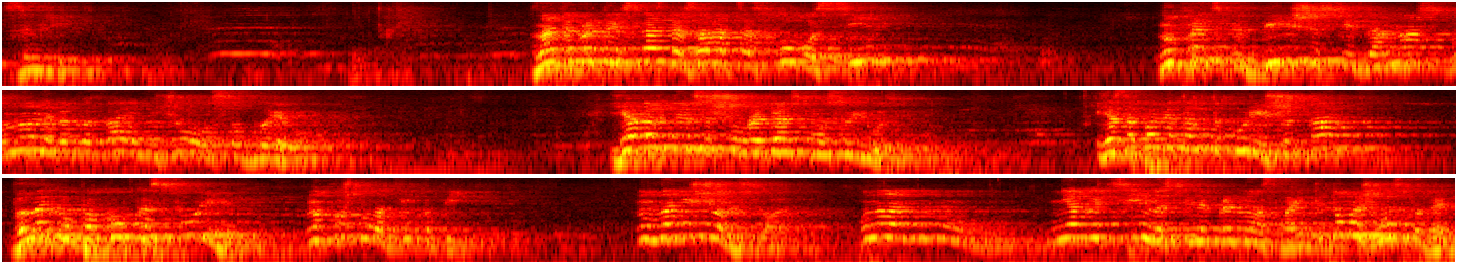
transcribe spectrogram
землі. Знаєте, брати і сестри, зараз це слово сіль. Ну, в принципі, в більшості для нас вона не викликає нічого особливого. Я народився ще в Радянському Союзі. Я запам'ятав таку річ, що там велика упаковка солі коштувала 2 копійки. Ну, вона нічого не стоїть. Вона ну, ніякої цінності не приносила. І ти думаєш, Господи,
